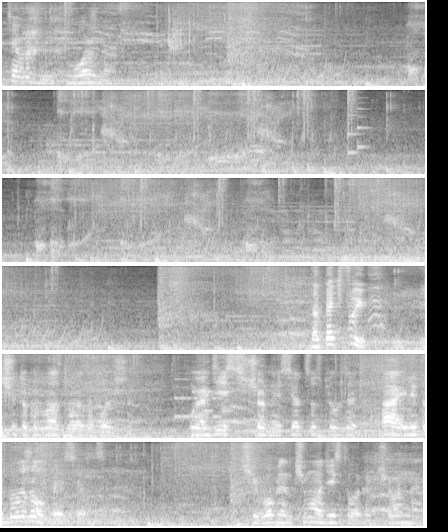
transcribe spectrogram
Хотя вроде можно. Да опять вы! Еще только в раз два раза больше. Ой, а где есть черное сердце успел взять? А, или это было желтое сердце? Чего, блин? Почему оно действовало как черное?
